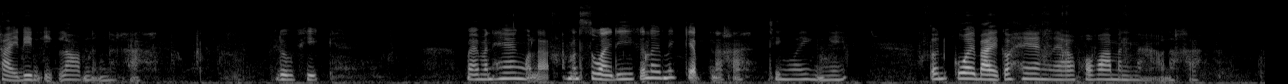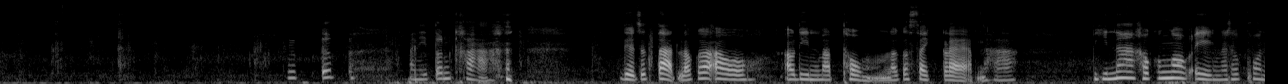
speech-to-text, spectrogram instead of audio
ถ่ายดินอีกรอบหนึ่งนะคะ ดูพริก ใบมันแห้งหมดละ มันสวยดีก็เลยไม่เก็บนะคะ ทิ้งไว้อย่างนี้ ต้นกล้วยใบก็แห้งแล้ว เพราะว่ามันหนาวนะคะอึ๊บอึ๊บอันนี้ต้นขา เดี๋ยวจะตัดแล้วก็เอาเอาดินมาถมแล้วก็ใส่แกลบนะคะ ปีหน้าเขาก็งอกเองนะทุกคน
